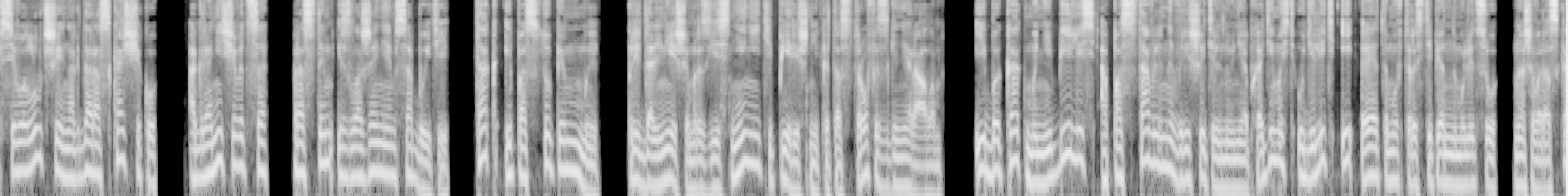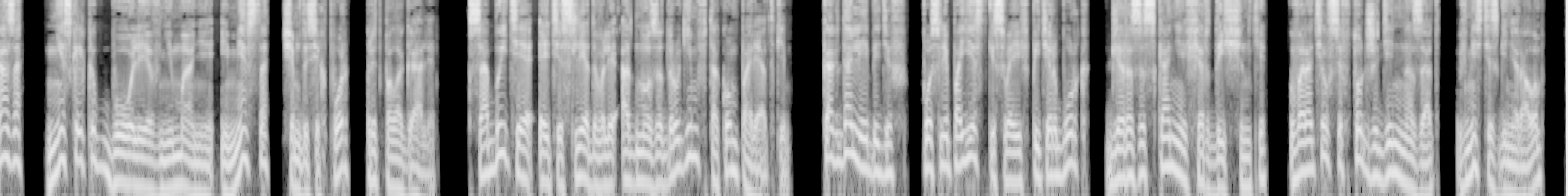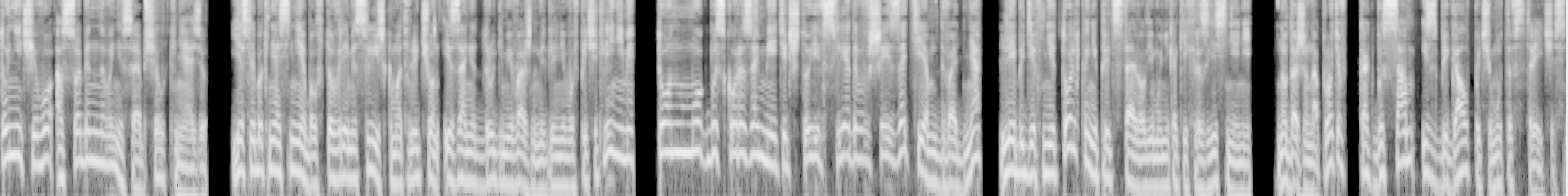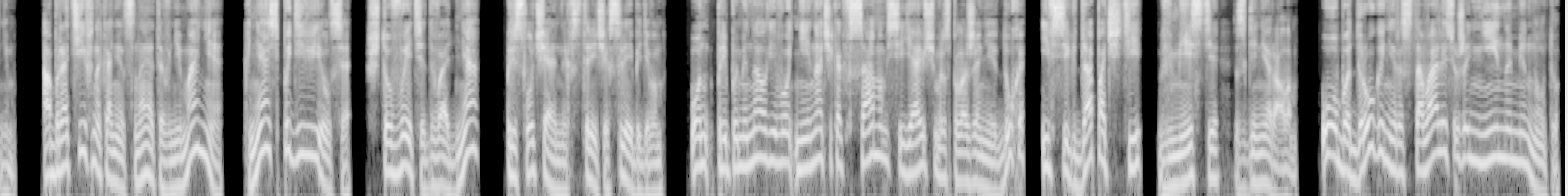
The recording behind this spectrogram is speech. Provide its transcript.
Всего лучше иногда рассказчику ограничиваться простым изложением событий, Так и поступим мы при дальнейшем разъяснении теперешней катастрофы с генералом, ибо как мы не бились, а поставлены в решительную необходимость уделить и этому второстепенному лицу нашего рассказа несколько более внимания и места, чем до сих пор предполагали. События эти следовали одно за другим в таком порядке. Когда Лебедев после поездки своей в Петербург для разыскания Фердыщенки воротился в тот же день назад вместе с генералом, то ничего особенного не сообщил князю. Если бы князь не был в то время слишком отвлечен и занят другими важными для него впечатлениями, то он мог бы скоро заметить, что и в следовавшие затем два дня Лебедев не только не представил ему никаких разъяснений, но даже, напротив, как бы сам избегал почему-то встречи с ним. Обратив, наконец, на это внимание, князь подивился, что в эти два дня, при случайных встречах с Лебедевым, он припоминал его не иначе, как в самом сияющем расположении духа и всегда почти вместе с генералом. Оба друга не расставались уже ни на минуту.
